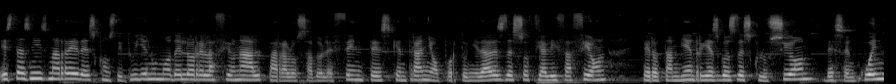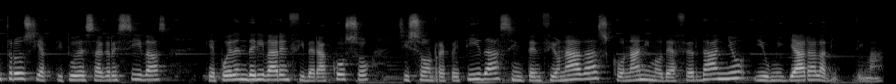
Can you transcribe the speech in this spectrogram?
Estas mismas redes constituyen un modelo relacional para los adolescentes que entraña oportunidades de socialización, pero también riesgos de exclusión, desencuentros y actitudes agresivas que pueden derivar en ciberacoso si son repetidas, intencionadas, con ánimo de hacer daño y humillar a la víctima.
